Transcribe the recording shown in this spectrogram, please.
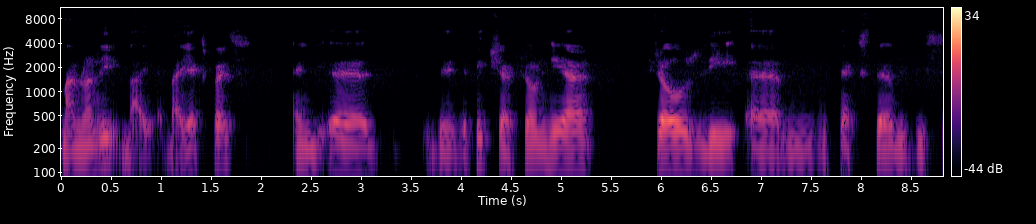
manually by, by experts, and the, the picture shown here shows the um, text with this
